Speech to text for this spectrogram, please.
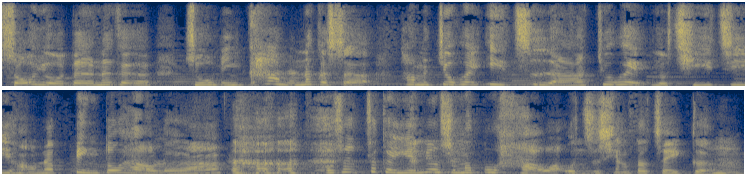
所有的那个族民看了那个蛇，他们就会医治啊，就会有奇迹哈，那病都好了啊。我说这个也没有什么不好啊，我只想到这个，嗯，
